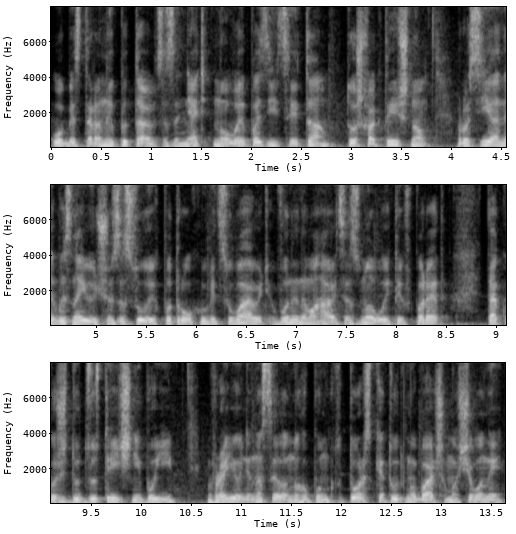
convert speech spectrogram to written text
обе стороны пытаются занять новые позиції там. Тож фактично росіяни визнають, що ЗСУ їх потроху потроху відсувають, вони намагаються знову йти вперед. Також йдуть зустрічні бої в районі населеного пункту Торське. Тут ми бачимо, що вони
